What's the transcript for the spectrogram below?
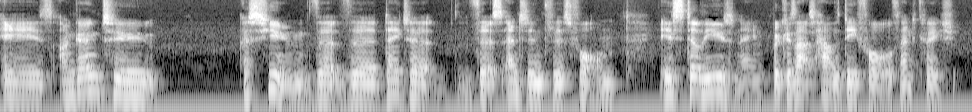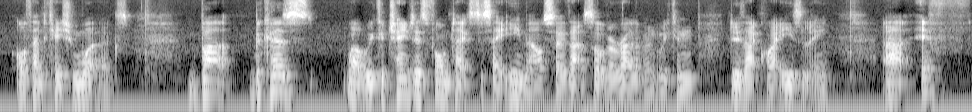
is I'm going to assume that the data that's entered into this form is still the username because that's how the default authentication authentication works. But because well, we could change this form text to say email, so that's sort of irrelevant. We can do that quite easily. Uh, if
